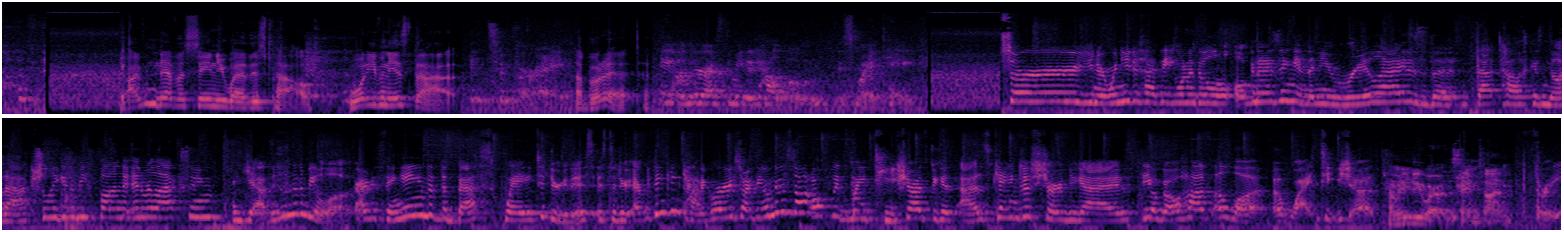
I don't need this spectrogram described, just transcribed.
I've never seen you wear this, pal. What even is that? It's a beret. A beret? They underestimated how long this might take. So, you know, when you decide that you want to do a little organizing and then you realize that that task is not actually going to be fun and relaxing, yeah, this is going to be a lot. I'm thinking that the best way to do this is to do everything in categories. So I think I'm going to start off with my t-shirts because as Kane just showed you guys, your girl has a lot of white t-shirts. How many do you wear at the same time? Three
